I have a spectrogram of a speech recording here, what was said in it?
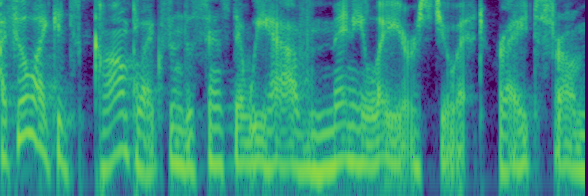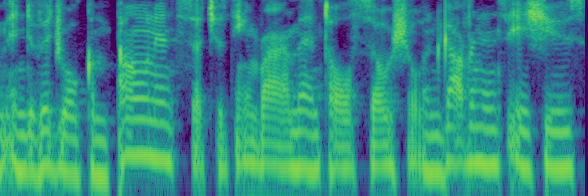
I feel like it's complex in the sense that we have many layers to it, right? From individual components such as the environmental, social, and governance issues,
